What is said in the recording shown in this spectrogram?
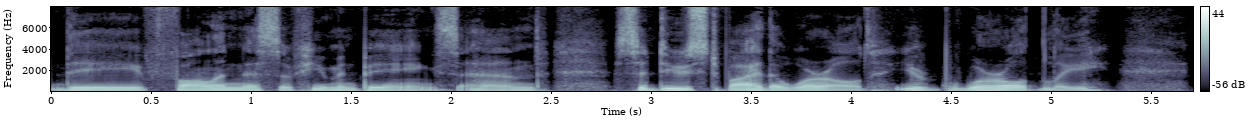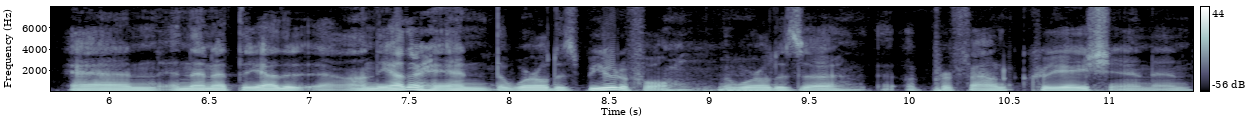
the fallenness of human beings and seduced by the world you're worldly and and then at the other on the other hand the world is beautiful the Mhm. world is a, a profound creation and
